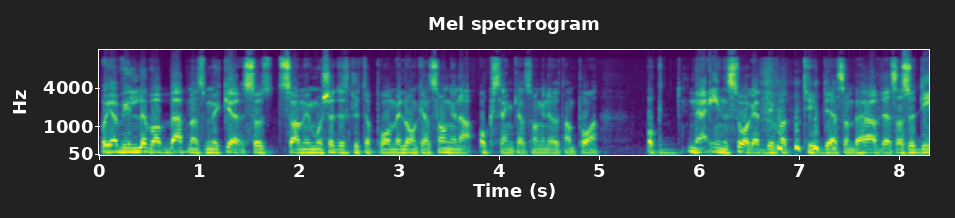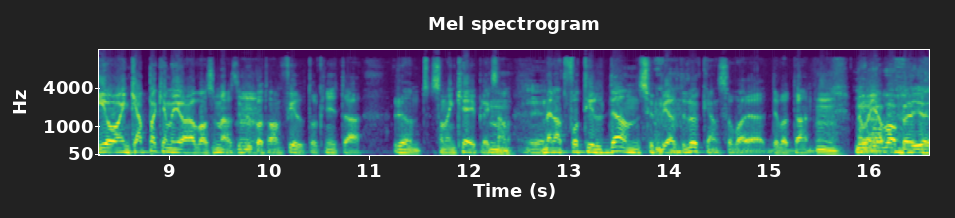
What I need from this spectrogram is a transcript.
och jag ville vara Batman så mycket så sa min morsa att jag skulle ta på mig långkalsongerna och sen kalsongerna utanpå. Och när jag insåg att det var typ det som behövdes. Alltså det och en kappa kan man göra vad som helst. Det vill bara ta en filt och knyta runt som en cape liksom. Men att få till den superhjältelucken så var det, det var done. Ja, men jag, var, jag,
